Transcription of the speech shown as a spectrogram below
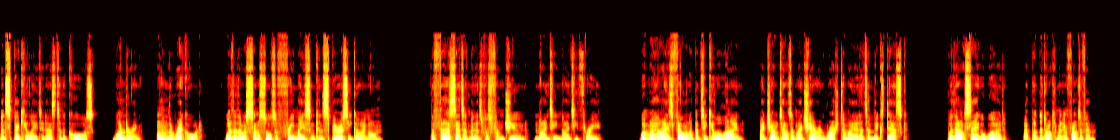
and speculated as to the cause, wondering, on the record, whether there was some sort of Freemason conspiracy going on. The first set of minutes was from June 1993. When my eyes fell on a particular line, I jumped out of my chair and rushed to my editor Mick's desk. Without saying a word, I put the document in front of him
